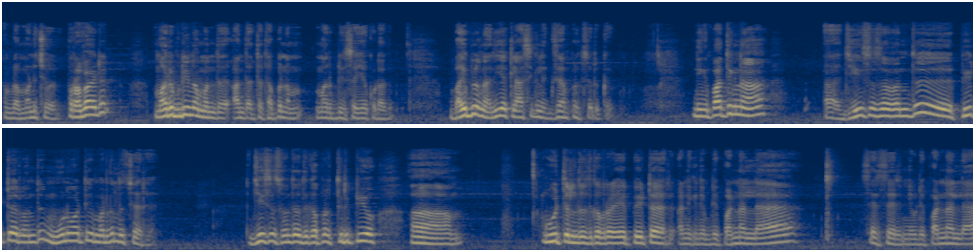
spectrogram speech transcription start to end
நம்மளை மன்னிச்சிடுவார் ப்ரொவைடட் மறுபடியும் நம்ம அந்த அந்த தப்பை நம்ம மறுபடியும் செய்யக்கூடாது. பைபிளில் நிறைய கிளாசிக்கல் எக்ஸாம்பிள்ஸ் இருக்குது நீங்கள் பார்த்தீங்கன்னா ஜீசஸை வந்து பீட்டர் வந்து மூணு வாட்டி மறுதளிச்சார். ஜீசஸ் வந்து அதுக்கப்புறம் திருப்பியும் வீட்டில் இருந்ததுக்கப்புறம் ஏ பீட்டர் அன்றைக்கி நீ இப்படி பண்ணலை. சரி சரி நீ இப்படி பண்ணலை.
